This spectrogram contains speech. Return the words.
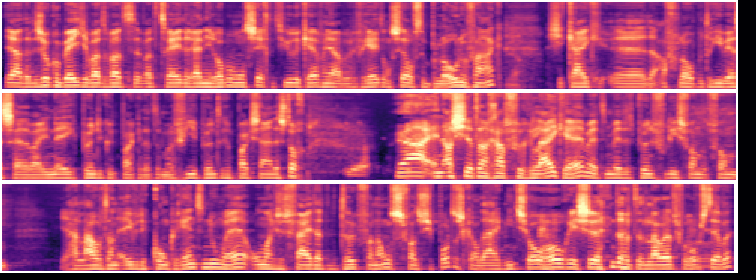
ja, dat is ook een beetje wat, wat, wat trainer Rennie Robbermond zegt natuurlijk. Hè, van ja, we vergeten onszelf te belonen vaak. Ja. Als je kijkt, eh, de afgelopen drie wedstrijden waar je negen punten kunt pakken, dat er maar vier punten gepakt zijn. Dat is toch... Ja, Ja, en als je dat dan gaat vergelijken hè, met, met het puntverlies van, van, ja, laten we het dan even de concurrenten noemen. Hè, ondanks het feit dat de druk van ons, van de supporterskant eigenlijk niet zo hoog is, eh, dat, laten we dat voorop stellen.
